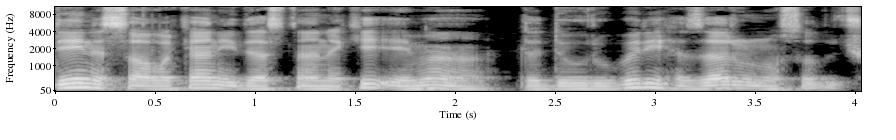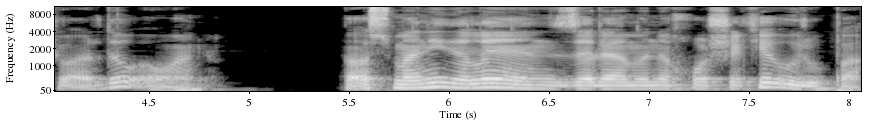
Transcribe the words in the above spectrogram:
دێنە ساڵەکانی داستانەکەی ئێمە لە دەوروبەری 1940 ئەوانە بە عوسمانی دەڵێن زەلامە نەخۆشەکەی ئوروپا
